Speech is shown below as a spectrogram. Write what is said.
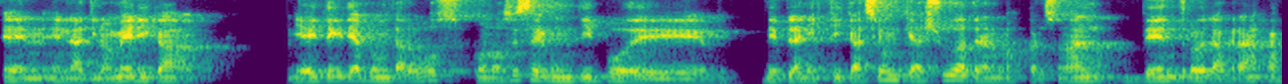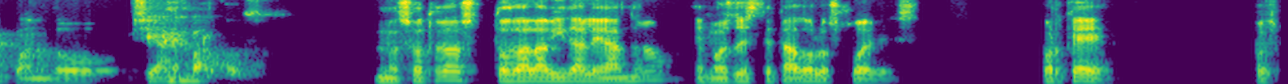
en, Latinoamérica. Y ahí te quería preguntar, ¿vos conocés algún tipo de, de, planificación que ayuda a tener más personal dentro de las granjas cuando llegan los partos? Nosotros toda la vida, Leandro, hemos destetado los jueves. ¿Por qué? Pues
